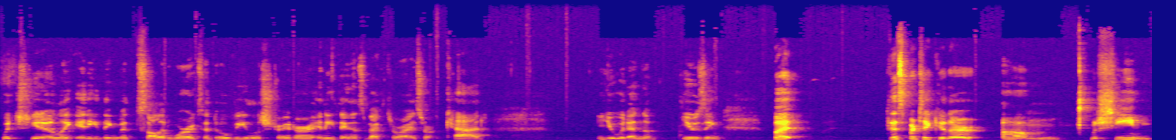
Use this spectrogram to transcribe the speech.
which you know, like anything with SolidWorks, Adobe Illustrator, anything that's vectorized or CAD, you would end up using. But this particular um, machine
